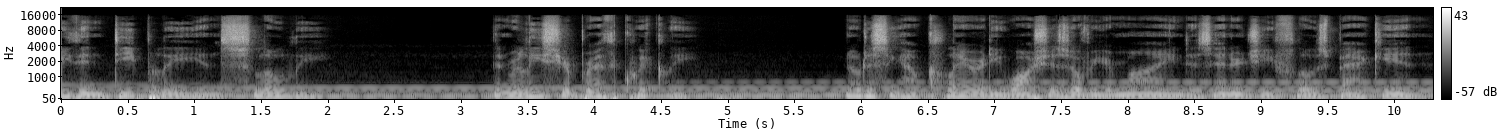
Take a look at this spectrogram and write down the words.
Breathe in deeply and slowly, then release your breath quickly, noticing how clarity washes over your mind as energy flows back in.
